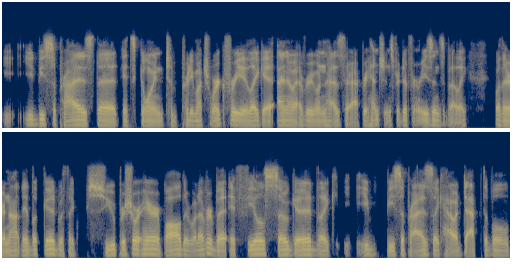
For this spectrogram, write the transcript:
you'd be surprised that it's going to pretty much work for you. Like it, I know everyone has their apprehensions for different reasons about like whether or not they look good with like super short hair or bald or whatever, but it feels so good. Like you'd be surprised like how adaptable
